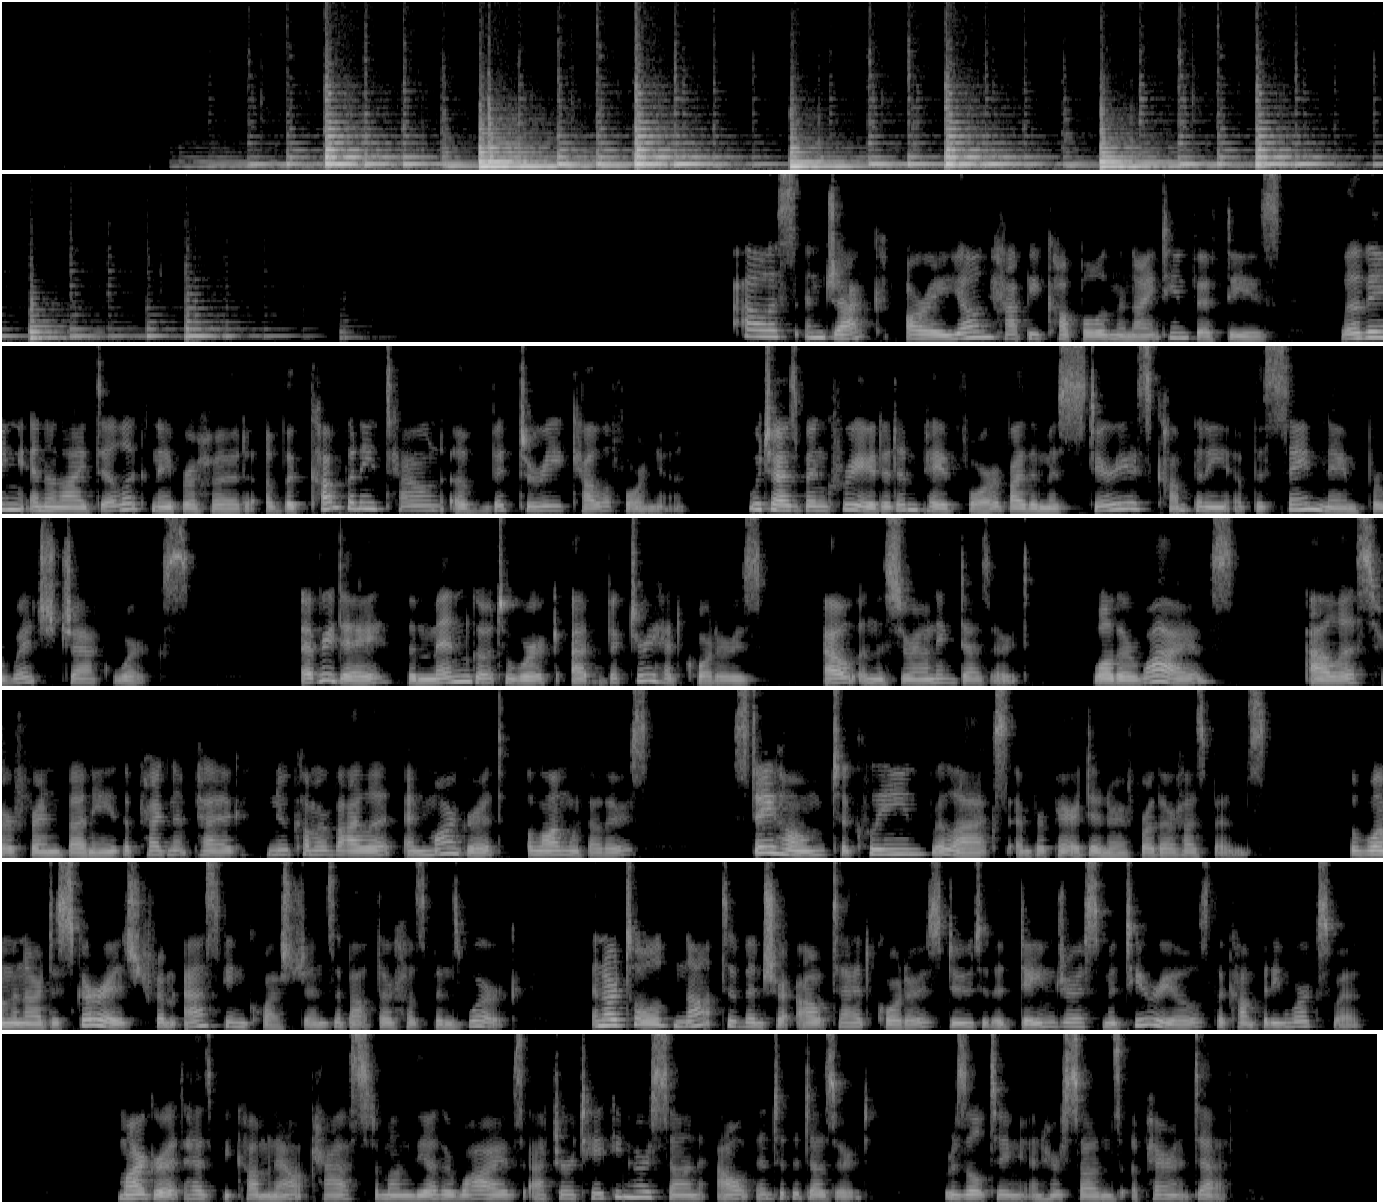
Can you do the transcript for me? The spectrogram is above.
Alice and Jack are a young, happy couple in the 1950s living in an idyllic neighborhood of the company town of Victory, California, which has been created and paid for by the mysterious company of the same name for which Jack works. Every day, the men go to work at Victory headquarters out in the surrounding desert, while their wives, Alice, her friend Bunny, the pregnant Peg, newcomer Violet, and Margaret, along with others, stay home to clean, relax, and prepare dinner for their husbands. The women are discouraged from asking questions about their husband's work and are told not to venture out to headquarters due to the dangerous materials the company works with. Margaret has become an outcast among the other wives after taking her son out into the desert, resulting in her son's apparent death.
